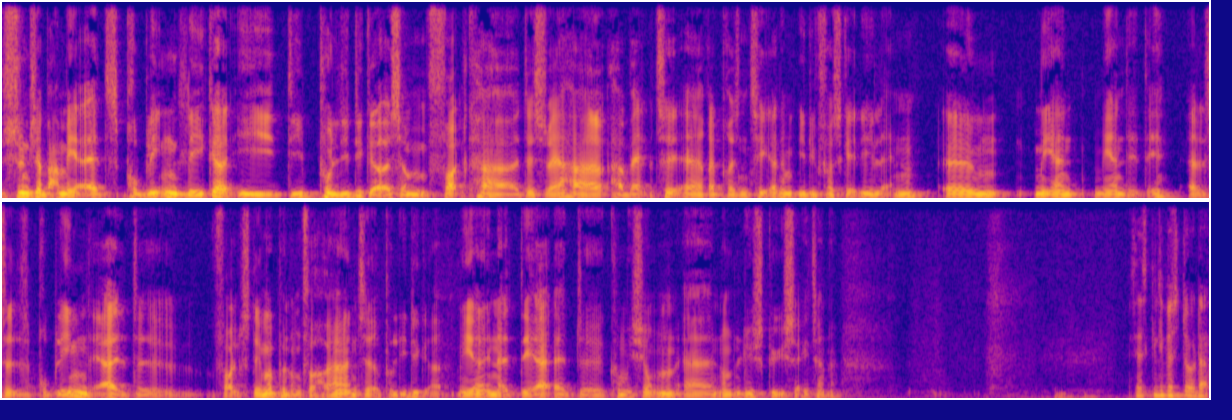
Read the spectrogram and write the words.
synes jeg bare mere, at problemet ligger i de politikere, som folk har desværre har, har valgt til at repræsentere dem i de forskellige lande. Øh, mere, end, mere end det er det. Altså, problemet er, at øh, folk stemmer på nogle for højreorienterede politikere, mere end at det er, at øh, kommissionen er nogle lyssky sataner. Så jeg skal lige forstå dig.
